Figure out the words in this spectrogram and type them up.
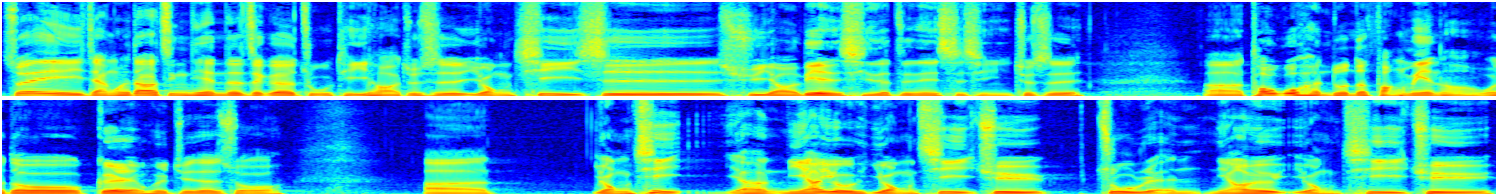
所以讲回到今天的这个主题哈，就是勇气是需要练习的这件事情，就是。呃，透过很多的方面哦，我都个人会觉得说，呃，勇气要你要有勇气去助人，你要有勇气去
